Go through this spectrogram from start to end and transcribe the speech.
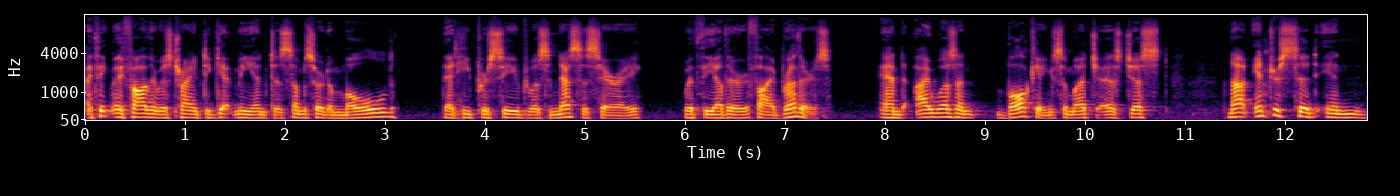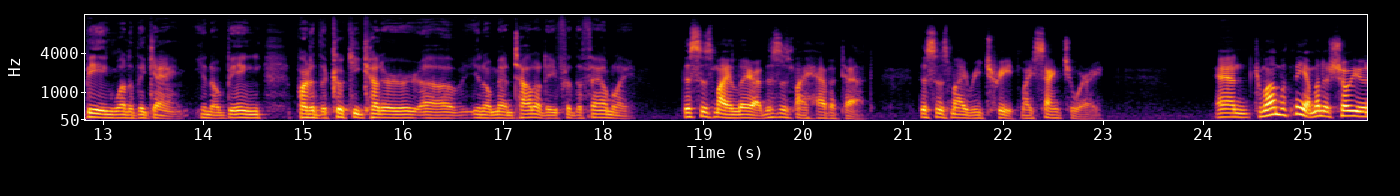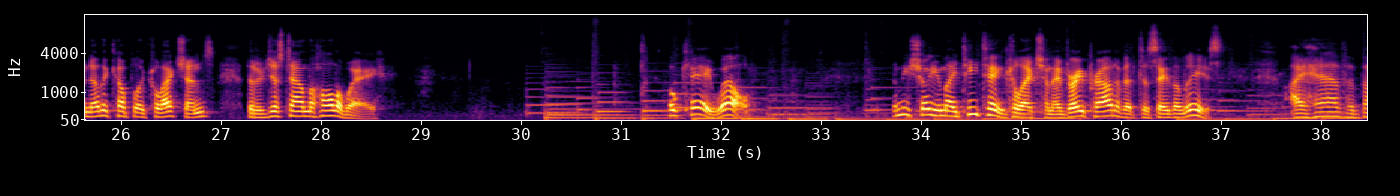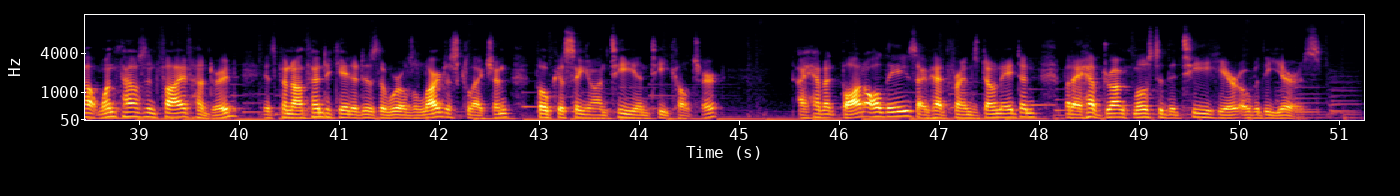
I think my father was trying to get me into some sort of mold that he perceived was necessary with the other five brothers. And I wasn't balking so much as just not interested in being one of the gang, you know, being part of the cookie cutter, uh, you know, mentality for the family. This is my lair. This is my habitat. This is my retreat, my sanctuary. And come on with me. I'm going to show you another couple of collections that are just down the hallway. Okay, well, let me show you my tea tin collection. I'm very proud of it, to say the least. I have about 1,500. It's been authenticated as the world's largest collection, focusing on tea and tea culture. I haven't bought all these, I've had friends donate them, but I have drunk most of the tea here over the years.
